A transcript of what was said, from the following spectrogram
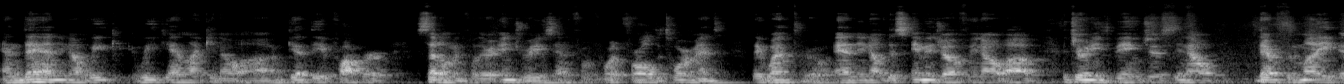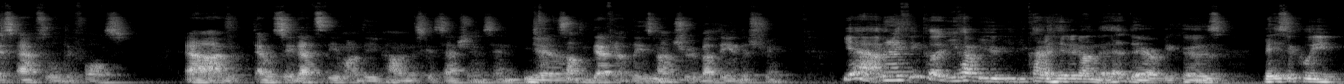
and then you know we we can like you know uh, get the proper settlement for their injuries and for, for, for all the torment they went through, and you know this image of you know uh, attorneys being just you know there for the money is absolutely false. I, would, I would say that's the one of the common misconceptions, and Yeah. something definitely is not true about the industry. Yeah, I mean, I think like you have you you kind of hit it on the head there because basically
